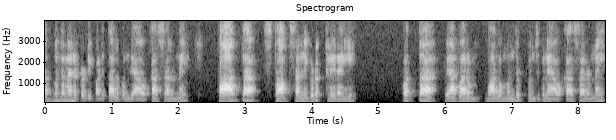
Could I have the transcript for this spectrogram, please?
అద్భుతమైనటువంటి ఫలితాలు పొందే అవకాశాలు ఉన్నాయి. పాత స్టాక్స్ అన్ని కూడా క్లియర్ అయ్యి కొత్త వ్యాపారం బాగా ముందుకు పుంజుకునే అవకాశాలు ఉన్నాయి.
